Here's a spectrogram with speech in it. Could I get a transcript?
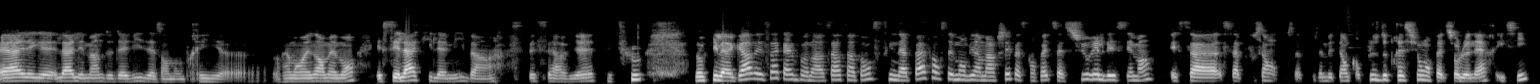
Et là, les, mains de David, elles en ont pris euh, vraiment énormément. Et c'est là qu'il a mis ben, ses serviettes et tout. Donc, il a gardé ça quand même pendant un certain temps, ce qui n'a pas forcément bien marché parce qu'en fait, ça surélevait ses mains et ça, ça, poussait ça, ça, mettait encore plus de pression en fait sur le nerf ici.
